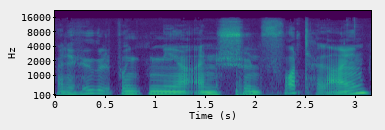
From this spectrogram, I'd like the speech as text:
Weil der Hügel bringt mir einen schönen Vorteil ein,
